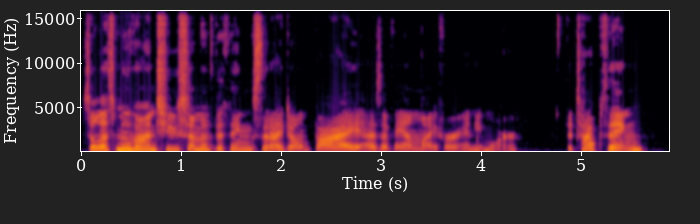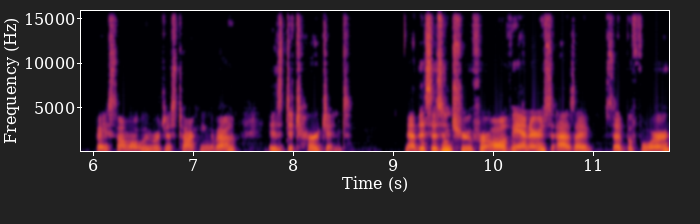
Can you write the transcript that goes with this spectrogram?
So let's move on to some of the things that I don't buy as a van lifer anymore. The top thing, based on what we were just talking about, is detergent. Now, this isn't true for all vanners, as I said before,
